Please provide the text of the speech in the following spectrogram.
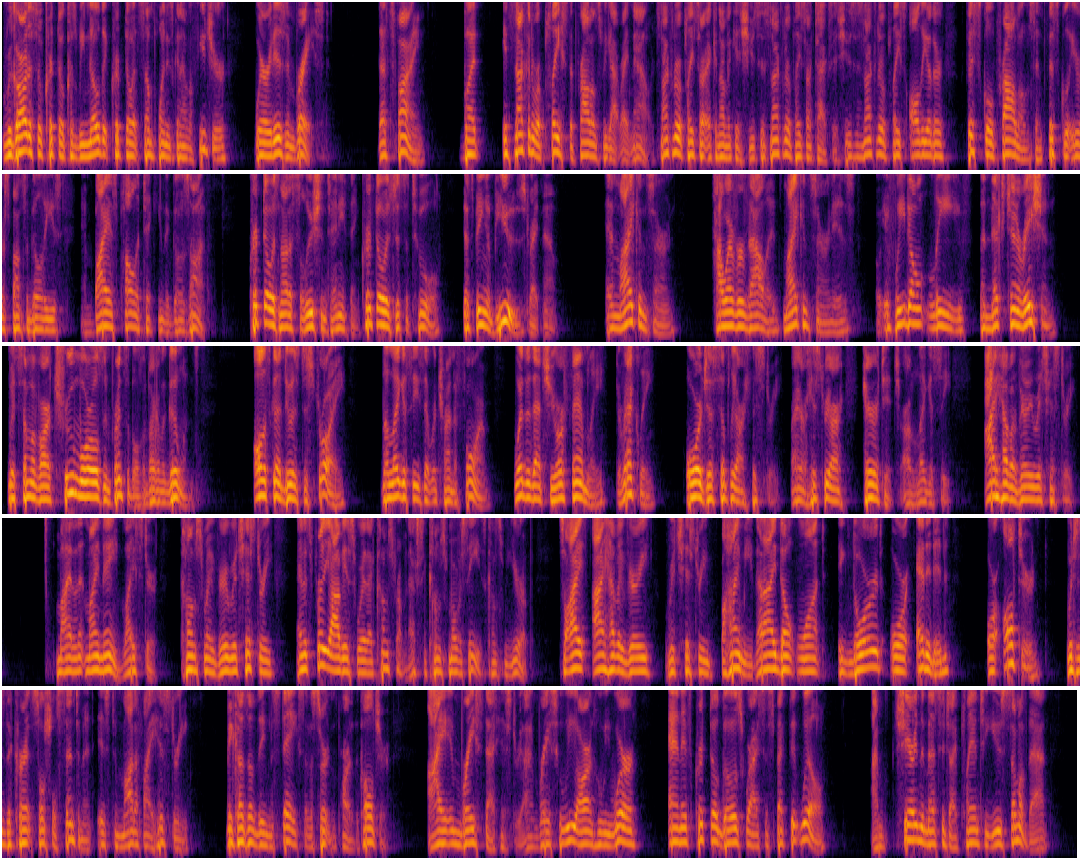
regardless of crypto, because we know that crypto at some point is going to have a future where it is embraced. That's fine. But it's not going to replace the problems we got right now. It's not going to replace our economic issues. It's not going to replace our tax issues. It's not going to replace all the other fiscal problems and fiscal irresponsibilities and biased politicking that goes on. Crypto is not a solution to anything. Crypto is just a tool that's being abused right now. And my concern, however valid, my concern is if we don't leave the next generation with some of our true morals and principles, I'm talking the good ones, all it's going to do is destroy the legacies that we're trying to form, whether that's your family directly or just simply our history, right? Our history, our heritage, our legacy. I have a very rich history my my name, Leister, comes from a very rich history, and it's pretty obvious where that comes from. It actually comes from overseas, comes from Europe. So I I have a very rich history behind me that I don't want ignored or edited or altered, which is the current social sentiment, is to modify history because of the mistakes of a certain part of the culture. I embrace that history. I embrace who we are and who we were. And if crypto goes where I suspect it will, I'm sharing the message. I plan to use some of that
